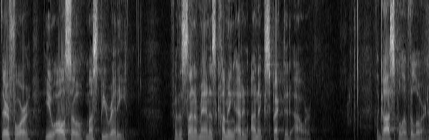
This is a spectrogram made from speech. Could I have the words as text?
Therefore, you also must be ready, for the Son of Man is coming at an unexpected hour. The Gospel of the Lord.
